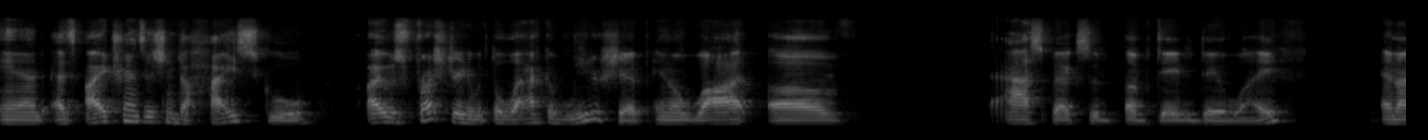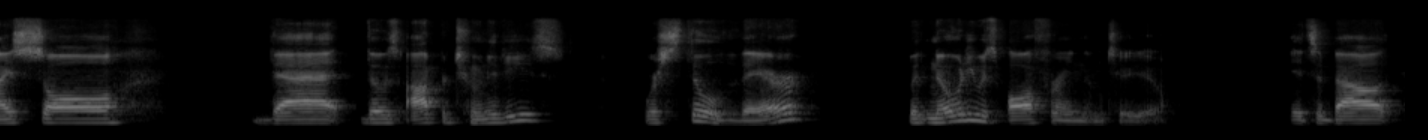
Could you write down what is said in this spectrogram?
and as i transitioned to high school i was frustrated with the lack of leadership in a lot of aspects of, of day-to-day life and i saw that those opportunities were still there, but nobody was offering them to you. It's about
